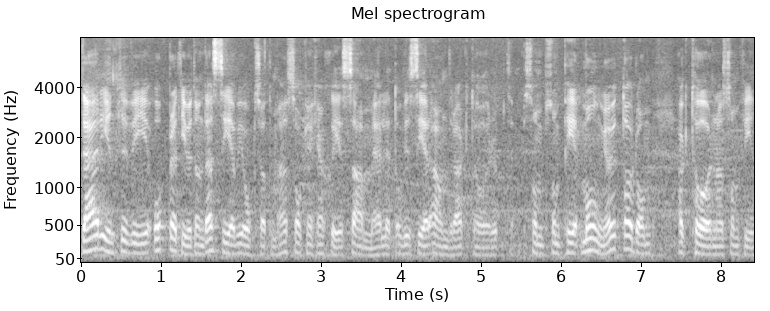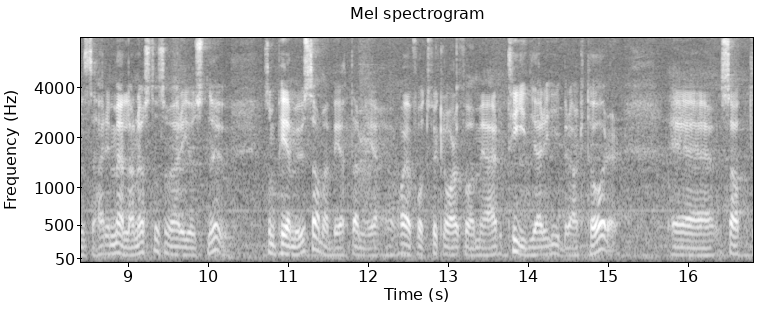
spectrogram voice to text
där är inte vi operativa, utan där ser vi också att de här sakerna kan ske i samhället och vi ser andra aktörer. Som, som många utav de aktörerna som finns här i Mellanöstern som är det just nu, som PMU samarbetar med, har jag fått förklara för mig, är tidigare IBRA-aktörer. Eh, så att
